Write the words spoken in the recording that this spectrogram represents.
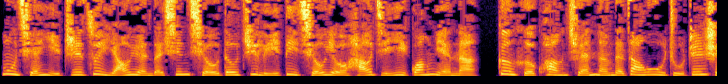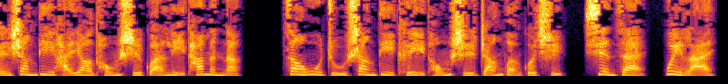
目前已知最遥远的星球都距离地球有好几亿光年呢，更何况全能的造物主真神上帝还要同时管理他们呢？造物主上帝可以同时掌管过去、现在、未来。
